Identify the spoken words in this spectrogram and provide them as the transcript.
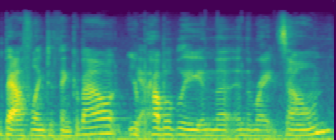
baffling to think about. You're Yeah. probably in the in the right zone,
